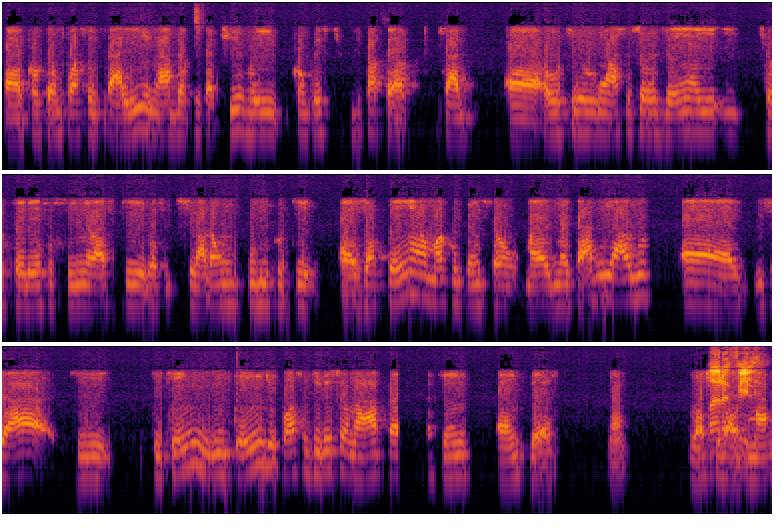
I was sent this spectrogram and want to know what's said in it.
é, qualquer um possa entrar ali, abre o aplicativo e compre esse tipo de papel, sabe? É, ou que um assessor venha e, e, te ofereça assim, eu acho que vai ser destinado a um público que é, já tenha uma compreensão maior do mercado e algo é, já que, que quem entende possa direcionar para quem é, empresta. Né? Eu acho Maravilha. que mais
